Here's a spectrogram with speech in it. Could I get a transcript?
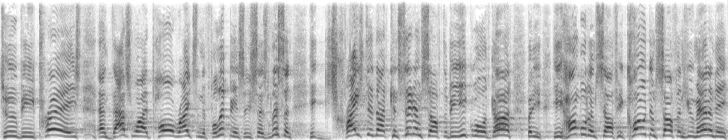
to be praised. And that's why Paul writes in the Philippians, he says, Listen, he, Christ did not consider himself to be equal of God, but he, he humbled himself, he clothed himself in humanity,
